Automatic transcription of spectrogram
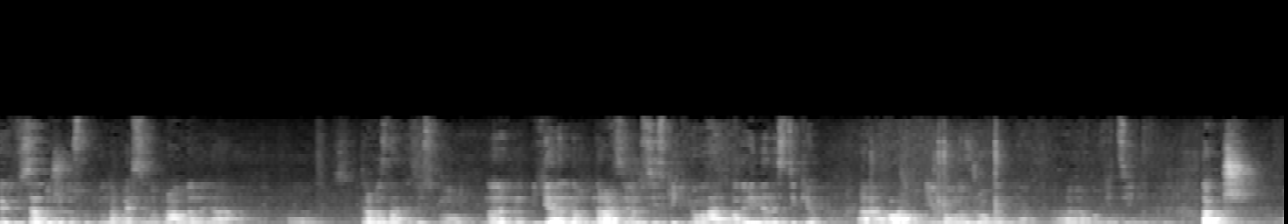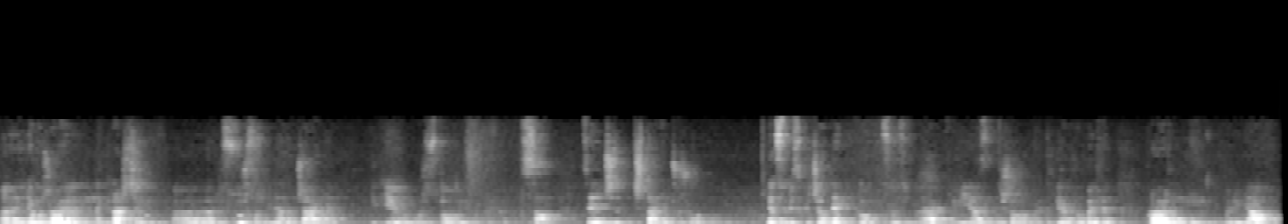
У них все дуже доступно написано, правда, для, треба знати англійську мову. Є наразі російський еквівалент, але він не настільки е, і повно зроблений, як е, офіційний. Також е, я вважаю найкращим ресурсом для навчання, який я використовую, сам, це читання чужого коду. Я собі скачав декілька проєктів, і я знайшов, наприклад, як робити правильний, порівняв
